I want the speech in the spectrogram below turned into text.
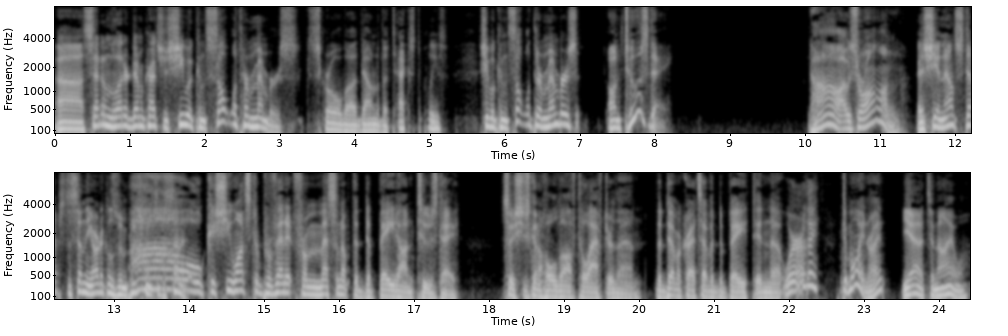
Uh, said in the letter, Democrats she would consult with her members. Scroll uh, down to the text, please. She will consult with her members on Tuesday Oh, I was wrong. as she announced steps to send the articles of impeachment to the Senate. Oh, because she wants to prevent it from messing up the debate on Tuesday. So she's going to hold off till after then. The Democrats have a debate in, uh, where are they? Des Moines, right? Yeah, it's in Iowa.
